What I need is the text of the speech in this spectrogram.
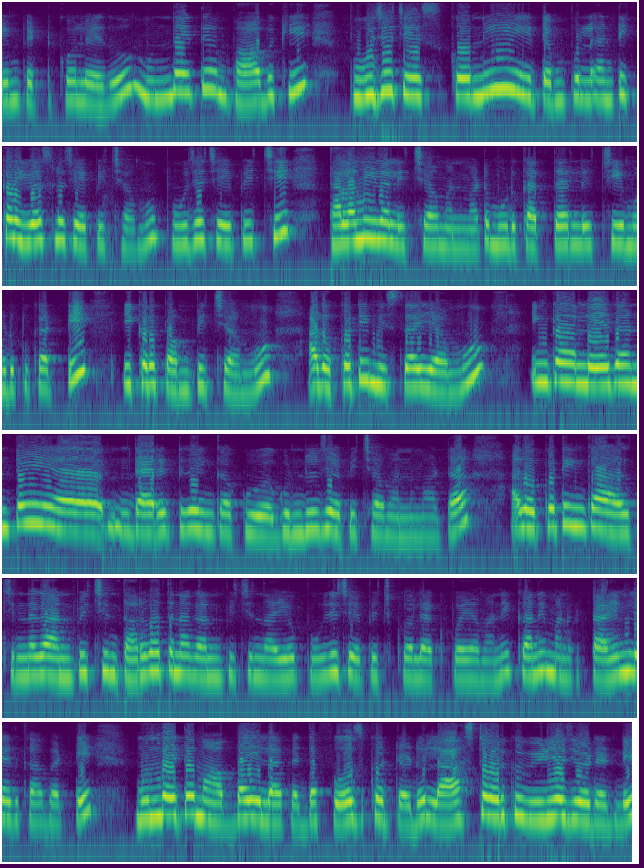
ఏం పెట్టుకోలేదు. ముందైతే బాబుకి పూజ చేసుకొని టెంపుల్ అంటే ఇక్కడ యుఎస్లో చేపించాము. పూజ చేపించి తలనీలలు ఇచ్చామన్నమాట మూడు కత్తెరలు ఇచ్చి ముడుపు కట్టి ఇక్కడ పంపించాము. అదొక్కటి మిస్ అయ్యాము. ఇంకా లేదంటే డైరెక్ట్గా ఇంకా గుండెలు చేపించామన్నమాట. అదొక్కటి ఇంకా చిన్నగా అనిపించిన తర్వాత నాకు అనిపించింది అయ్యో పూజ చేపించుకోలేకపోయామని. కానీ మనకు టైం లేదు కాబట్టి ముందైతే మా అబ్బాయి ఇలా పెద్ద ఫోజ్ కొట్టాడు. లాస్ట్ వరకు వీడియో చూడండి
